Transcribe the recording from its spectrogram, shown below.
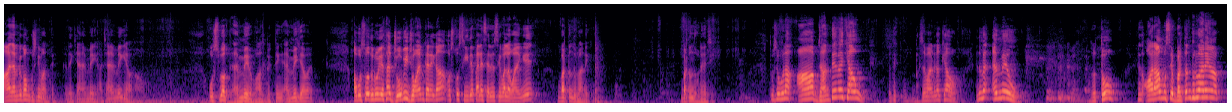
आज एम को हम कुछ नहीं मानते। कहते क्या एम अच्छा एम किया हुआ? उस वक्त M A was big thing M किया हुआ? अब उस वक्त रूल यह था, जो भी ज्वाइन करेगा, उसको सीधे पहले सेवा सेवा लगवाएँगे बर्तन धुलाने की बर्तन धोने जी। तो उसने बोला, आप जानते हैं मैं क्या हूँ? कहते भगवान का क्या हो? ये तो मैं एम ए हूँ। तो तो और आप मुझसे बर्तन धुलवा रहे हैं आप?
